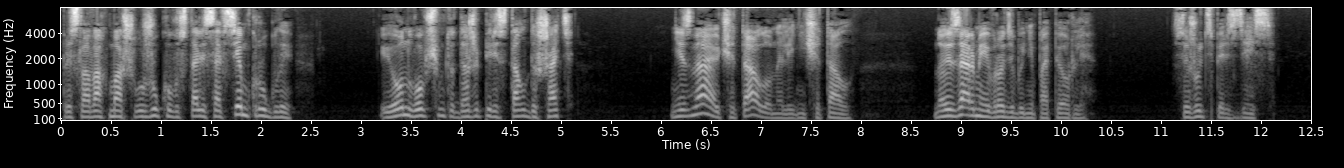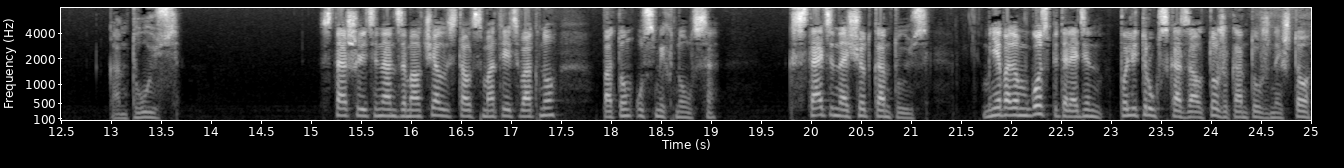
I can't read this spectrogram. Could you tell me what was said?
при словах маршалу Жукову стали совсем круглые — и он, в общем-то, даже перестал дышать. Не знаю, читал он или не читал, но из армии вроде бы не поперли. Сижу теперь здесь, кантуюсь. Старший лейтенант замолчал и стал смотреть в окно, потом усмехнулся. Кстати, насчет кантуюсь. Мне потом в госпитале один политрук сказал, тоже контуженный, что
